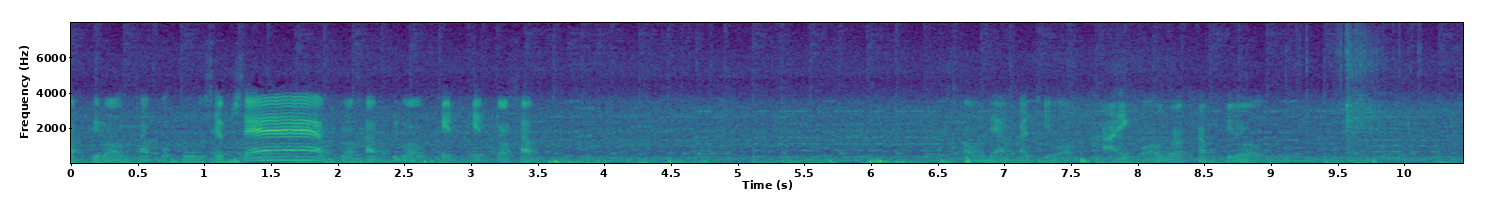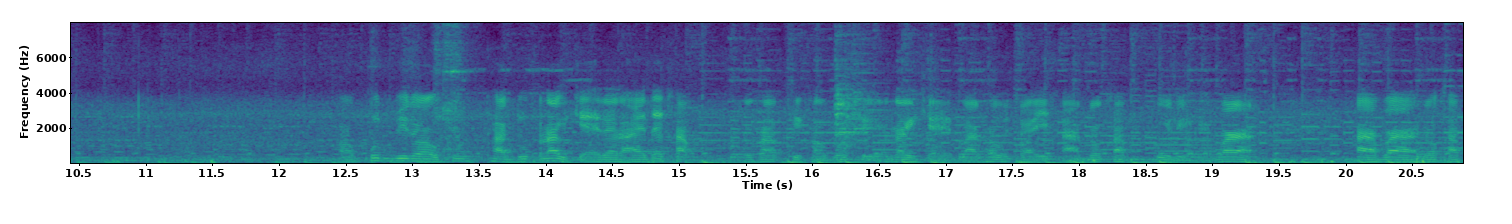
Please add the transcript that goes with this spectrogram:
ครับพี่น้องครับบะปูแซ่บๆนะครับพี่น้องเผ็ดๆเนะครับเขาเนี่ยกระจิออกขายของนะครับพี่น้องขอบคุณพี่น้องทุกท่านทุกกำลังใจหลายๆนะครับนะครับที่เขาบอกถึงกำลังใจมาเข้าใจอีสานเนะครับคือหนึ่งว่าถ้าว่านะครับ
